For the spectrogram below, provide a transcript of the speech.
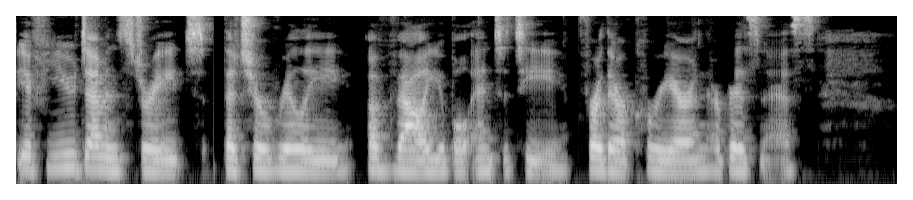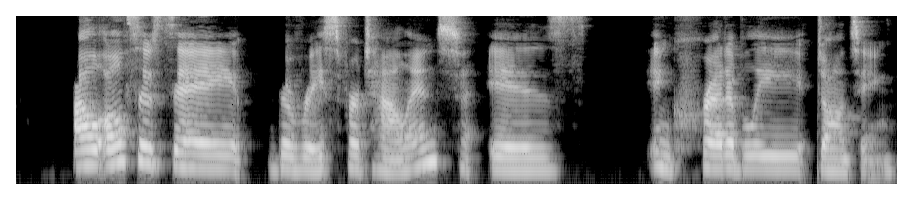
if you demonstrate that you're really a valuable entity for their career and their business. I'll also say the race for talent is incredibly daunting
